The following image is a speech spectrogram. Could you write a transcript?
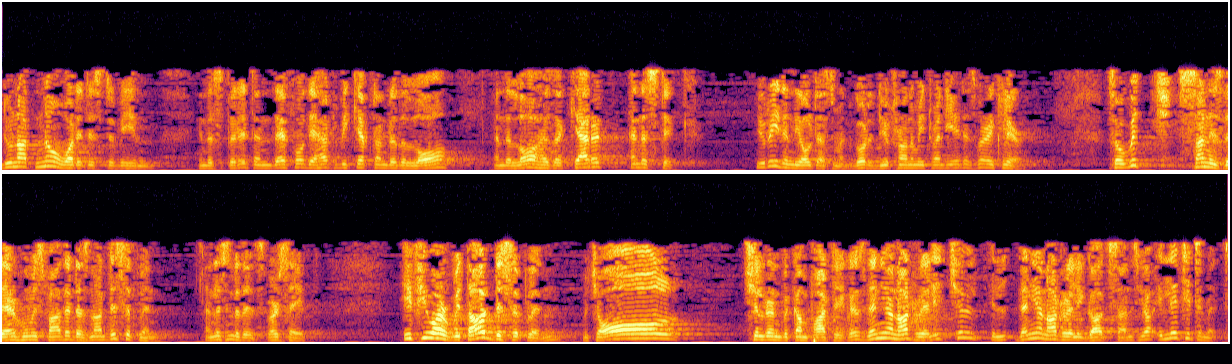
do not know what it is to be in, in the Spirit, and therefore they have to be kept under the law, and the law has a carrot and a stick. You read in the Old Testament, go to Deuteronomy 28, it's very clear. So which son is there whom his father does not discipline? And listen to this, verse 8. If you are without discipline, which all children become partakers, then you're not really chil- then you're not really God's sons, you're illegitimate.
